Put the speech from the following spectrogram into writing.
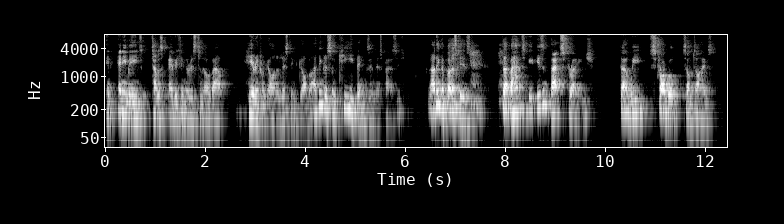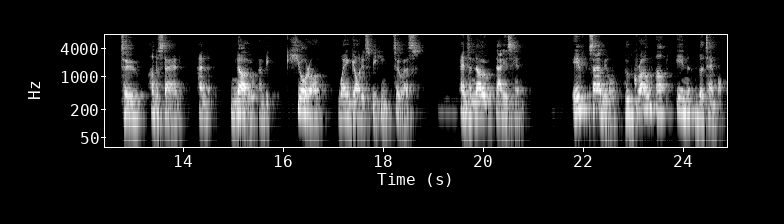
in any means tell us everything there is to know about hearing from God and listening to God. But I think there's some key things in this passage. And I think the first is that perhaps it isn't that strange that we struggle sometimes to understand and know and be sure of when God is speaking to us and to know that is Him. If Samuel, who'd grown up in the temple,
